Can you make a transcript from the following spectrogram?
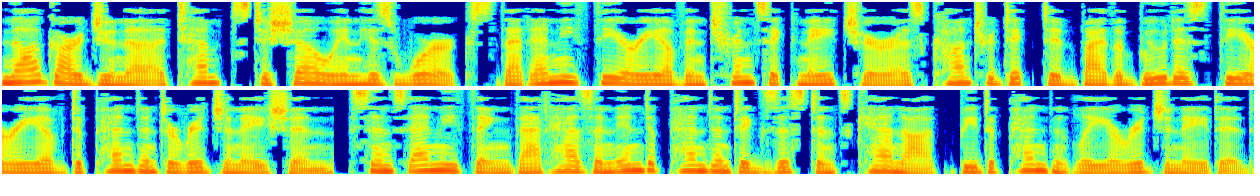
Nagarjuna attempts to show in his works that any theory of intrinsic nature is contradicted by the Buddha's theory of dependent origination, since anything that has an independent existence cannot be dependently originated.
